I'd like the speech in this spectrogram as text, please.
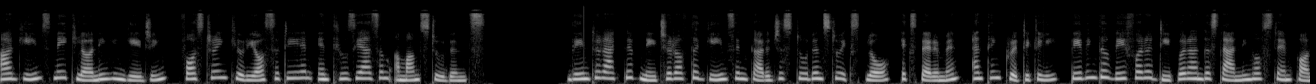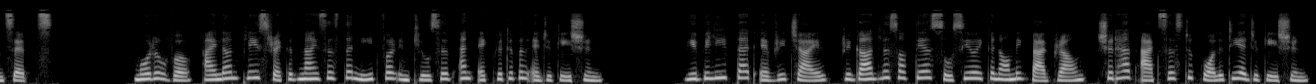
Our games make learning engaging, fostering curiosity and enthusiasm among students. The interactive nature of the games encourages students to explore, experiment, and think critically, paving the way for a deeper understanding of STEM concepts. Moreover, iLearnPlace recognizes the need for inclusive and equitable education. We believe that every child, regardless of their socio-economic background, should have access to quality education.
